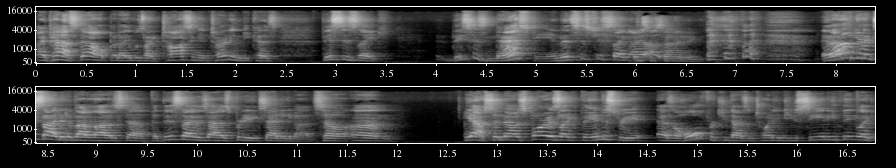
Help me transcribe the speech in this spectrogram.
I passed out, but I was like tossing and turning because this is like, this is nasty, and this is just like It's I, exciting. and I don't get excited about a lot of stuff, but this I was I was pretty excited about. So um, yeah. So now as far as like the industry as a whole for 2020, do you see anything like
